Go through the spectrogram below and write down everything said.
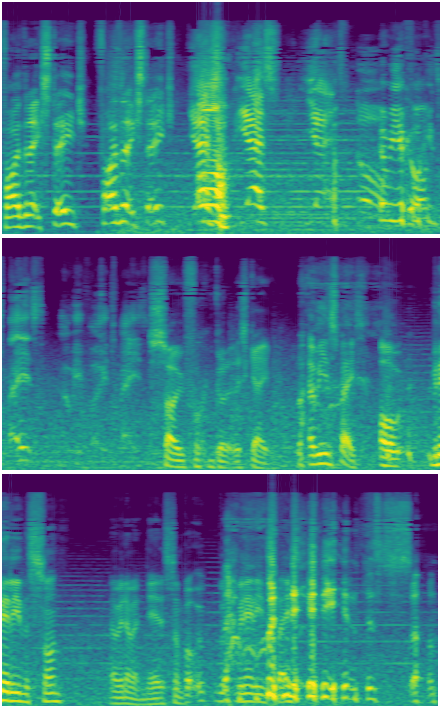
Fire the next stage. Fire the next stage. Yes. Oh. Yes. Yes. Oh, Are we in God. fucking space? Are we in fucking space? So fucking good at this game. Are we in space? Oh, we're nearly in the sun. No, we're nowhere near the sun, but we're, we're nearly in space. we're nearly in the sun.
